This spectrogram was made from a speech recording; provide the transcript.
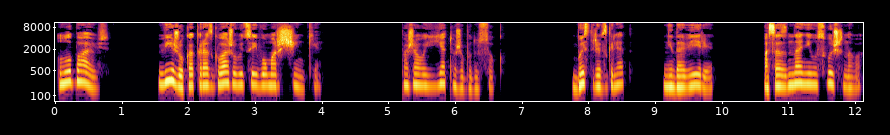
Улыбаюсь. Вижу, как разглаживаются его морщинки. Пожалуй, я тоже буду сок. Быстрый взгляд, недоверие, осознание услышанного.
